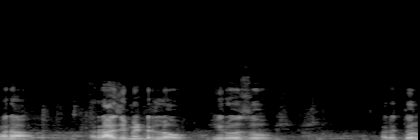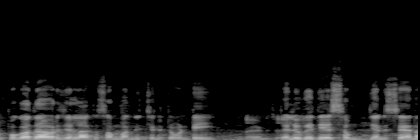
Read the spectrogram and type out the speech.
మన రాజమండ్రిలో ఈరోజు మరి తూర్పుగోదావరి జిల్లాకు సంబంధించినటువంటి తెలుగుదేశం జనసేన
